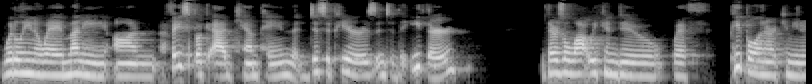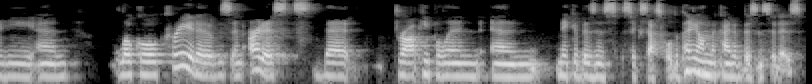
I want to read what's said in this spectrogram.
whittling away money on a Facebook ad campaign that disappears into the ether. There's a lot we can do with people in our community and local creatives and artists that draw people in and make a business successful, depending on the kind of business it is.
